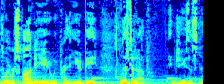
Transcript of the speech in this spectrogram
As we respond to you, we pray that you'd be lifted up in Jesus' name.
